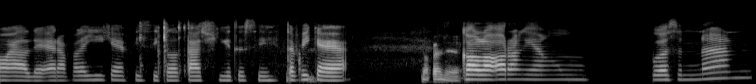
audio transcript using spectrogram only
mau LDR apalagi kayak physical touch gitu sih. Tapi kayak Makanya. kalau orang yang bosenan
